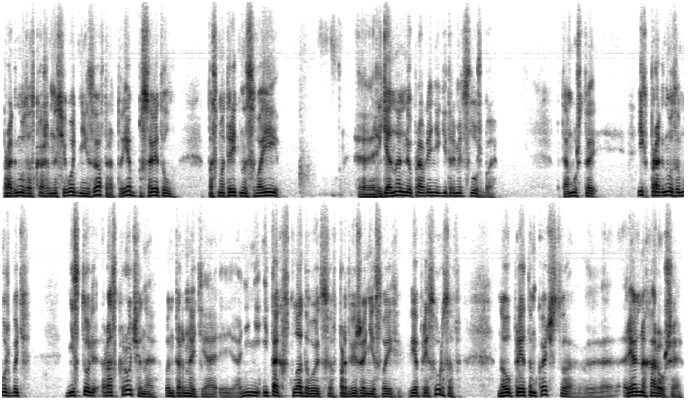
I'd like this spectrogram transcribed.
прогнозы, скажем, на сегодня и завтра, то я бы посоветовал посмотреть на свои э, региональные управления гидрометслужбы. Потому что их прогнозы, может быть, не столь раскручены в интернете, а они не, и так вкладываются в продвижение своих веб-ресурсов, но при этом качество э, реально хорошее.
